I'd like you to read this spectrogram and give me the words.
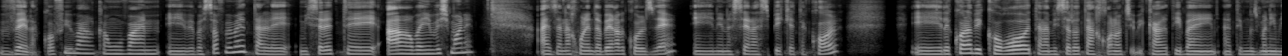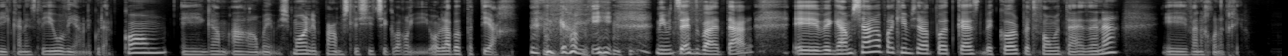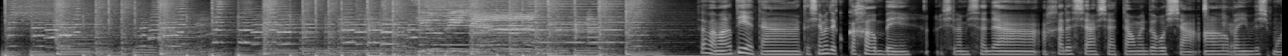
ולקופי בר כמובן, אה, ובסוף באמת על אה, מסעדת R48. אז אנחנו נדבר על כל זה, ננסה להספיק את הכל. לכל הביקורות על המסעדות האחרונות שביקרתי בהן, אתם מוזמנים להיכנס ל-uvm.com, גם R48, פעם שלישית שכבר היא עולה בפתיח, גם היא נמצאת באתר, וגם שאר הפרקים של הפודקאסט בכל פלטפורמות ההאזנה, ואנחנו נתחיל. טוב, אמרתי את, ה, את השם הזה כל כך הרבה, של המסעדה החדשה שאתה עומד בראשה, R48. כן.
